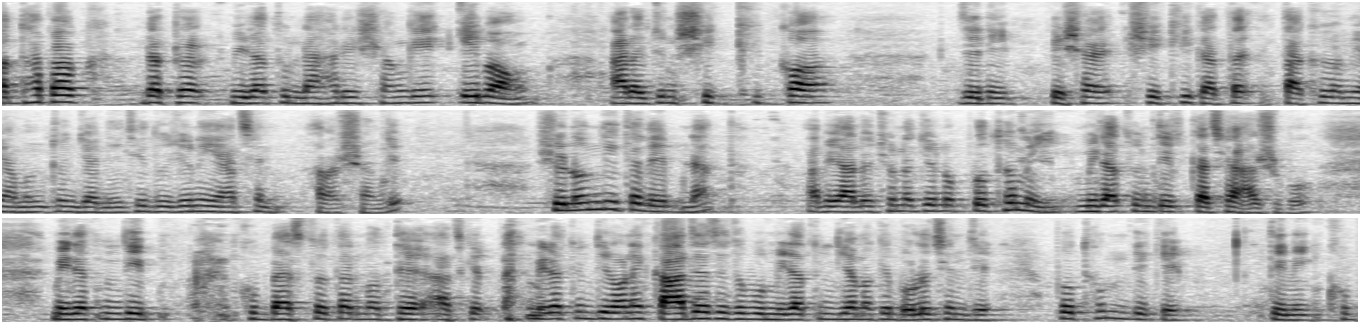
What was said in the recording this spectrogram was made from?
অধ্যাপক ডক্টর মিরাতুল নাহারের সঙ্গে এবং আরেকজন শিক্ষিকা, যিনি পেশায় শিক্ষিকা তাকেও আমি আমন্ত্রণ জানিয়েছি। দুজনেই আছেন আমার সঙ্গে। সুনন্দিতা দেবনাথ, আমি আলোচনার জন্য প্রথমেই মিরাতুন্দির কাছে আসব। মিরাতুন্দি খুব ব্যস্ততার মধ্যে আজকে মিরাতুন্দির অনেক কাজ আছে, তবু মিরাতুন্দি আমাকে বলেছেন যে প্রথম দিকে তিনি খুব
